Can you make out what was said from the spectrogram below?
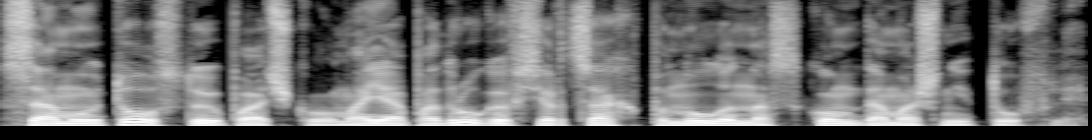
Самую толстую пачку моя подруга в сердцах пнула носком домашней туфли.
